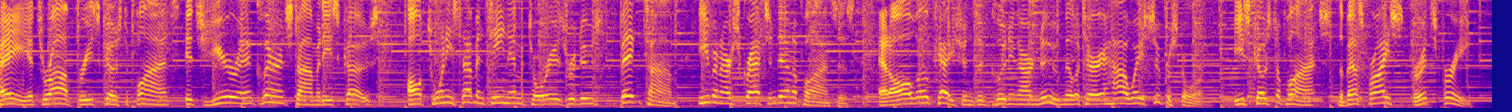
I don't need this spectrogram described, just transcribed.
Hey, it's Rob for East Coast Appliance. It's year end clearance time at East Coast. All 2017 inventory is reduced big time, even our scratch and dent appliances, at all locations, including our new Military Highway Superstore. East Coast Appliance, the best price or it's free.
